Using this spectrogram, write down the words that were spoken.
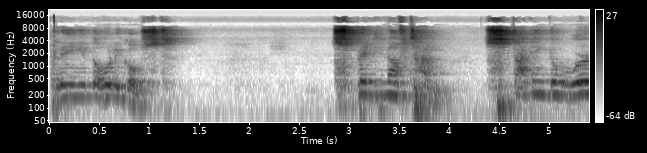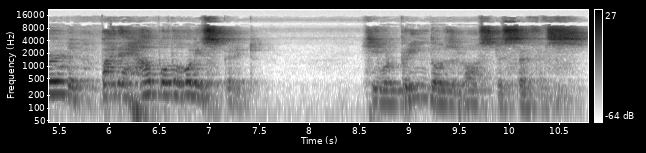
praying in the Holy Ghost, spend enough time studying the Word by the help of the Holy Spirit, He will bring those laws to surface.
